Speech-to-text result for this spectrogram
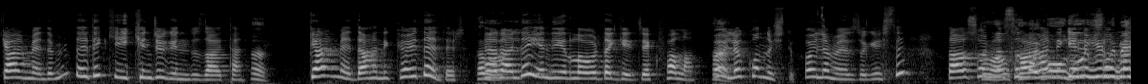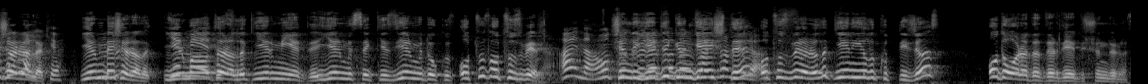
gelmedi mi? Dedi ki ikinci gündü zaten. Ha. Gelmedi hani köydedir. Tamam. Herhalde yeni yılla orada gelecek falan. Ha. Böyle konuştuk. Böyle mevzu geçti. Daha Tamam. sonrasında hani Kaybolduğu gelip 25 sormadılar Aralık. ki. 25 Aralık, 26 27. Aralık, 27, 28, 29, 30, 31. Aynen. 31'e Şimdi 7 kadar gün geçti. biraz. 31 Aralık yeni yılı kutlayacağız. O da oradadır diye düşündünüz.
